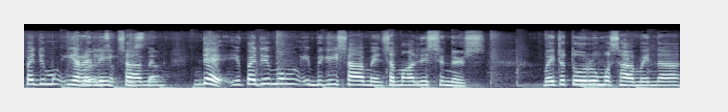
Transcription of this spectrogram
pwede mong i-relate sa amin. Hindi, yung pwede mong ibigay sa amin sa mga listeners. May tuturo mo sa amin na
